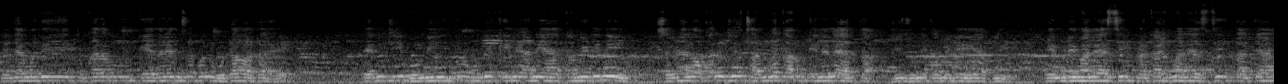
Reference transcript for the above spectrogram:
त्याच्यामध्ये तुकाराम केंद्रेंचा पण मोठा वाटा आहे. त्यांनी जी भूमी इथं उभी केली आणि ह्या कमिटीने सगळ्या लोकांनी जे चांगलं काम केलेलं आहे आता जी जुनी कमिटी आहे आपली एम डी माले असतील प्रकाश माले असतील तात्या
